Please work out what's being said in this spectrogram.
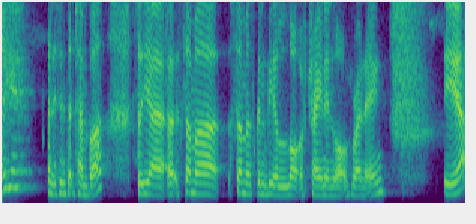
Okay. And it's in September. So yeah, uh, summer summer's going to be a lot of training, a lot of running. Yeah,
